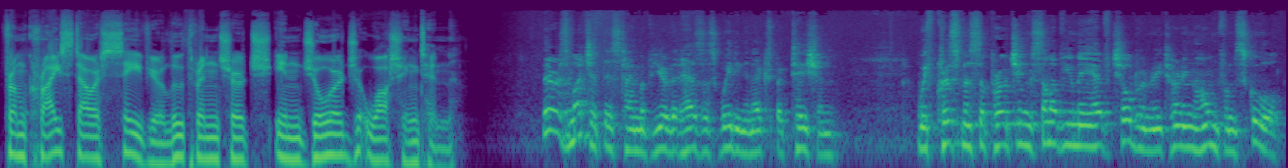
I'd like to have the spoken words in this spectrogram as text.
from Christ Our Savior Lutheran Church in George, Washington. There is much at this time of year that has us waiting in expectation. With Christmas approaching, some of you may have children returning home from school,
